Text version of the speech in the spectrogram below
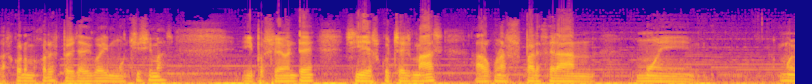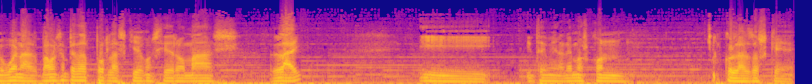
las cuatro mejores, pero ya digo hay muchísimas y posiblemente si escucháis más algunas os parecerán muy muy buenas. Vamos a empezar por las que yo considero más light y, y terminaremos con con las dos que,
